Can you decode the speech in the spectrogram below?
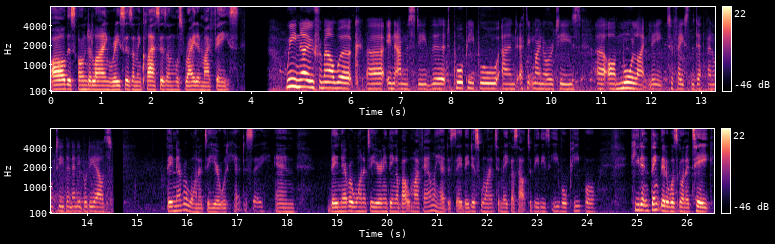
all this underlying racism and classism was right in my face. We know from our work uh, in Amnesty that poor people and ethnic minorities uh, are more likely to face the death penalty than anybody else. They never wanted to hear what he had to say, and they never wanted to hear anything about what my family had to say. They just wanted to make us out to be these evil people. He didn't think that it was going to take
